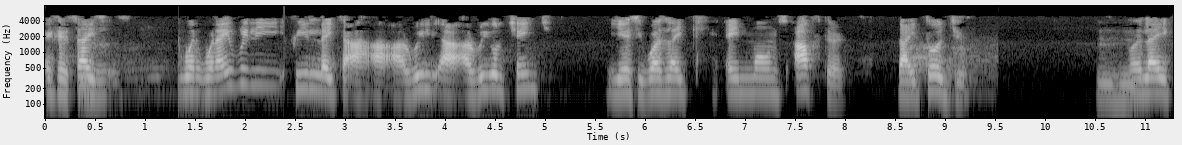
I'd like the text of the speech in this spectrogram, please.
exercises. When when I really feel like a, a, a really a, a real change, yes, it was like eight months after that I told you. Mm-hmm. But like,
